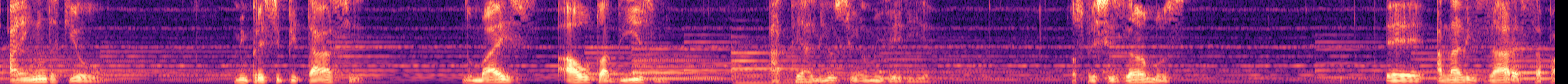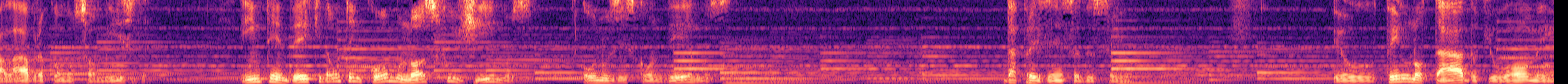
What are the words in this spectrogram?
ainda que eu me precipitasse no mais alto abismo, até ali o Senhor me veria. Nós precisamos é, analisar esta palavra como salmista e entender que não tem como nós fugirmos ou nos escondermos da presença do Senhor. Eu tenho notado que o homem,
